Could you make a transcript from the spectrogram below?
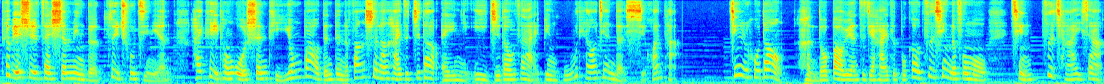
特别是在生命的最初几年，还可以通过身体拥抱等等的方式，让孩子知道，哎，你一直都在，并无条件的喜欢他。今日互动，很多抱怨自己孩子不够自信的父母，请自查一下，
